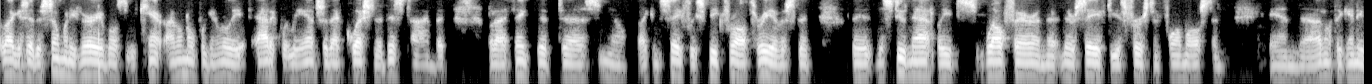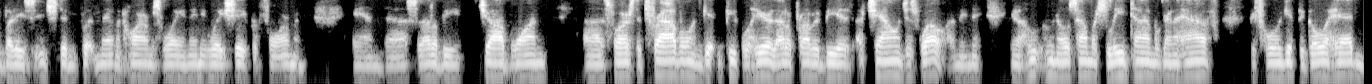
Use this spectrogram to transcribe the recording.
like I said, there's so many variables that you can't. I don't know if we can really adequately answer that question at this time, but but I think that uh, you know I can safely speak for all three of us that the, the student athletes' welfare and their, their safety is first and foremost, and and uh, I don't think anybody's interested in putting them in harm's way in any way, shape, or form. And and uh, so that'll be job one. Uh, as far as the travel and getting people here, that'll probably be a, a challenge as well. I mean, you know, who, who knows how much lead time we're going to have before we get the go ahead.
